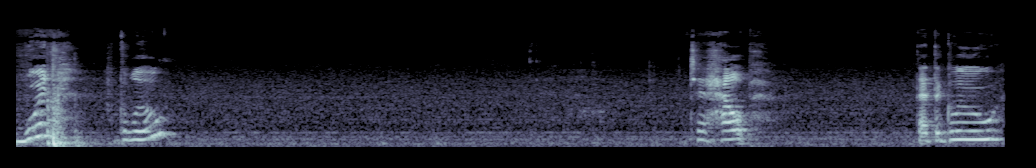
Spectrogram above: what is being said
wood glue to help that the glue,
